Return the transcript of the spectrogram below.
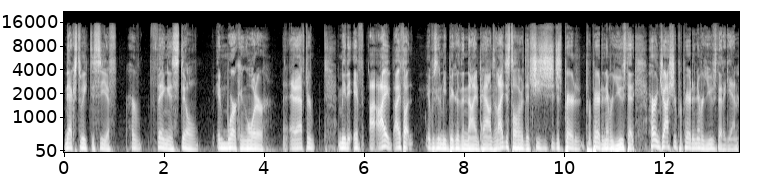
next week to see if her thing is still in working order. And after, I mean, if I I, thought it was going to be bigger than nine pounds, and I just told her that she should just prepare to prepare to never use that. Her and Josh should prepare to never use that again.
